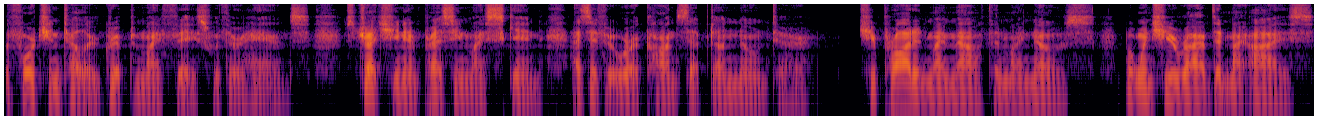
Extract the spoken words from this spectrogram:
The fortune teller gripped my face with her hands, stretching and pressing my skin as if it were a concept unknown to her. She prodded my mouth and my nose, but when she arrived at my eyes,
